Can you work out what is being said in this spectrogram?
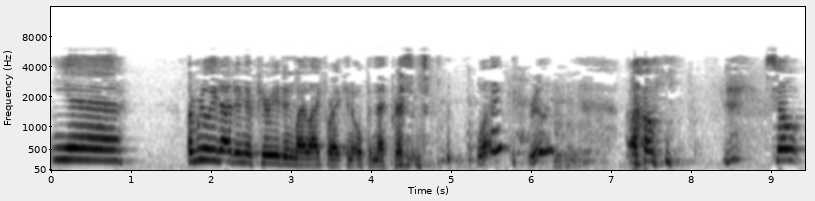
Yeah. I'm really not in a period in my life where I can open that present. what? Really? Um, so,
